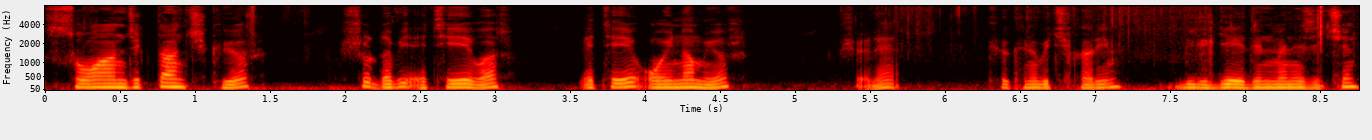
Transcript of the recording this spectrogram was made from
soğancıktan çıkıyor. Şurada bir eteği var. Eteği oynamıyor. Şöyle kökünü bir çıkarayım. Bilgi edinmeniz için.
